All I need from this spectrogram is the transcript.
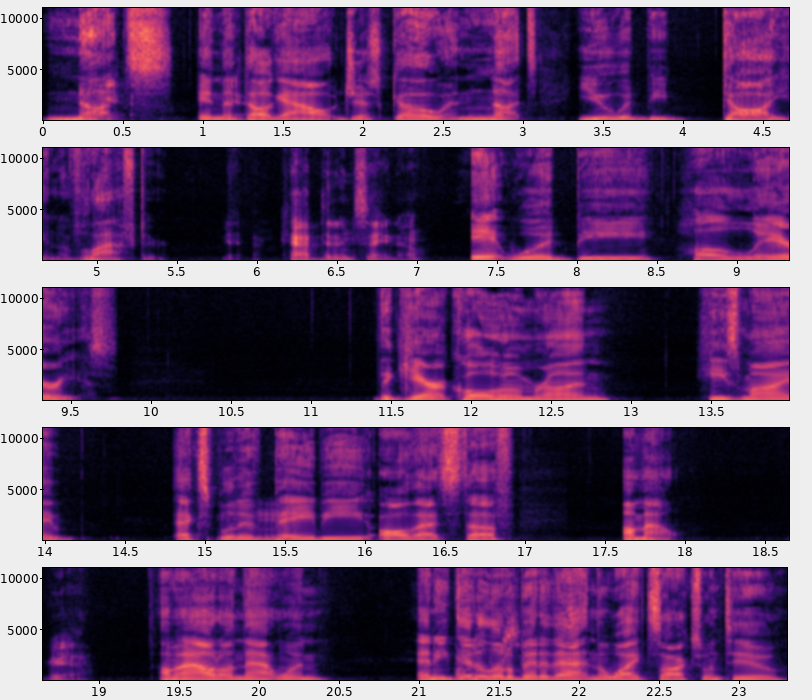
nuts in the Yeah. dugout, just going nuts. You would be dying of laughter. Yeah. Captain Insano. It would be hilarious. The Gerrit Cole home run, he's my expletive Mhm. baby, all that stuff. I'm out. Yeah. I'm out on that one. And he did a little bit of that in the White Sox one too.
